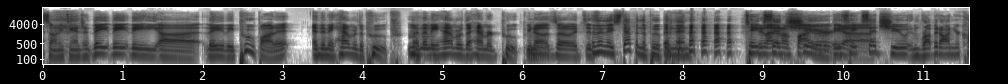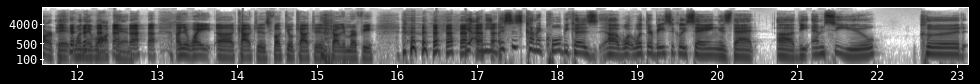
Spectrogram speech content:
Sony tangent. they they they uh they they poop on it and then they hammer the poop and then they hammer the hammered poop. You know, so it's, it's Mm-hmm. and then they step in the poop and then take said shoe. fire? They take said shoe and rub it on your carpet when they walk in. on your white uh, couches. Fuck your couches, Charlie Murphy. yeah, I mean, this is kind of cool because uh, what what they're basically saying is that uh, the MCU could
